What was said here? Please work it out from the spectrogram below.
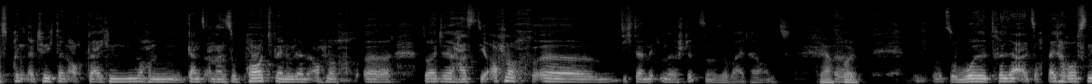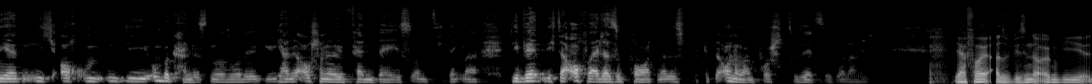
das bringt natürlich dann auch gleich noch einen ganz anderen Support, wenn du dann auch noch äh, Leute hast, die auch noch äh, dich damit unterstützen und so weiter. Und Ja, voll. äh, sowohl Triller als auch Betteroffs sind ja nicht auch um die Unbekanntesten oder so. Die, die haben ja auch schon eine Fanbase und ich denke mal, die werden dich da auch weiter supporten. Das gibt ja auch nochmal einen Push zusätzlich, oder nicht? Ja, voll. Also wir sind da irgendwie äh,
